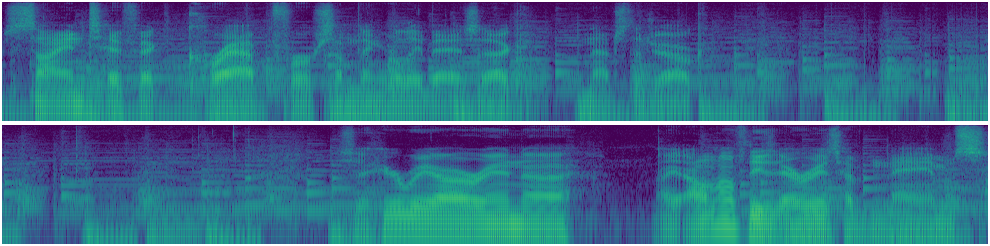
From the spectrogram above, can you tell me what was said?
scientific crap for something really basic, and that's the joke. So here we are in. Uh, I don't know if these areas have names.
